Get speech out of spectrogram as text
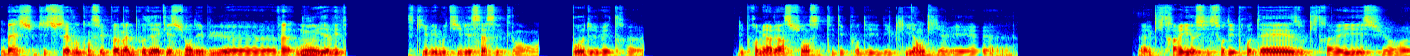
bah, j'avoue qu'on s'est pas mal posé la question au début. Euh, enfin, nous, il y avait ce qui avait motivé ça, c'est qu'en gros, devait être euh, les premières versions, c'était pour des, clients qui avaient euh, qui travaillaient aussi sur des prothèses ou qui travaillaient sur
